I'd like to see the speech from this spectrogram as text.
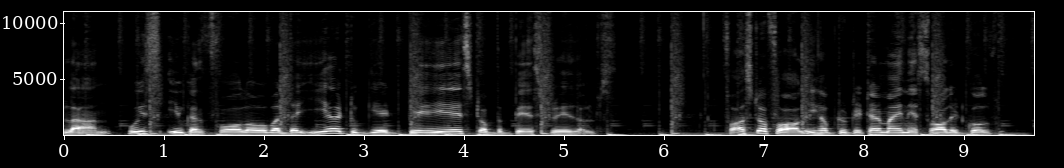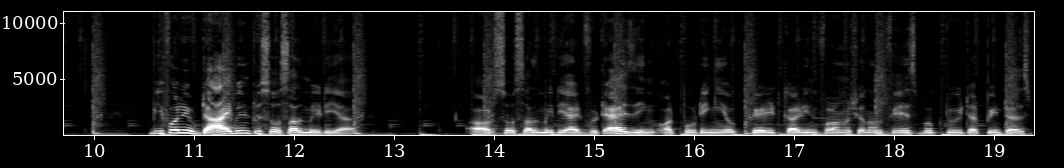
plan which you can follow over the year to get best of the best results. First of all, you have to determine a solid goal. Before you dive into social media, or social media advertising or putting your credit card information on Facebook, Twitter, Pinterest,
